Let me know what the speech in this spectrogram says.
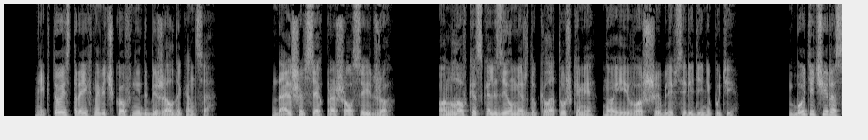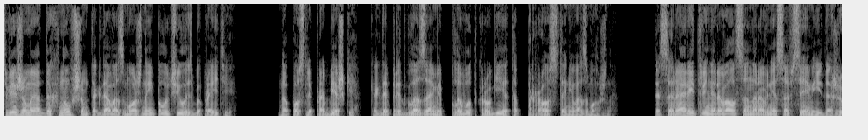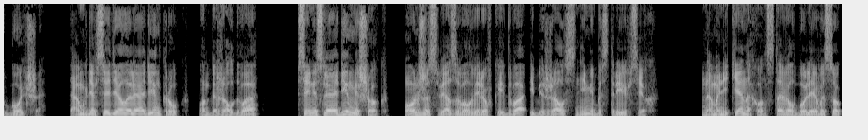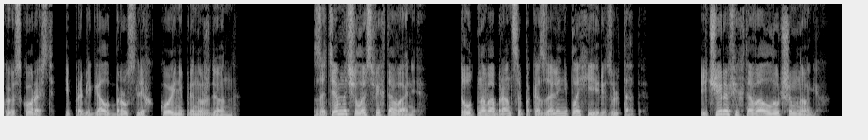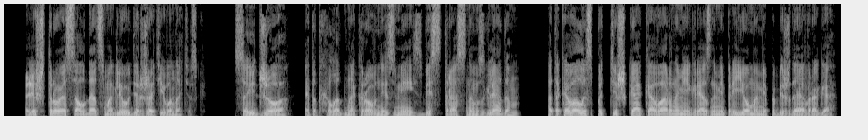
Никто из троих новичков не добежал до конца. Дальше всех прошелся и Джо. Он ловко скользил между колотушками, но и его шибли в середине пути. Будь Ичиро свежим и отдохнувшим, тогда, возможно, и получилось бы пройти. Но после пробежки, когда перед глазами плывут круги, это просто невозможно. Тессерарий тренировался наравне со всеми и даже больше. Там, где все делали один круг, он бежал два, все несли один мешок, он же связывал веревкой два и бежал с ними быстрее всех. На манекенах он ставил более высокую скорость и пробегал брус легко и непринужденно. Затем началось фехтование. Тут новобранцы показали неплохие результаты. Ичиро фехтовал лучше многих. Лишь трое солдат смогли удержать его натиск. Сайджо, этот хладнокровный змей с бесстрастным взглядом, атаковал из-под тишка коварными и грязными приемами, побеждая врага.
